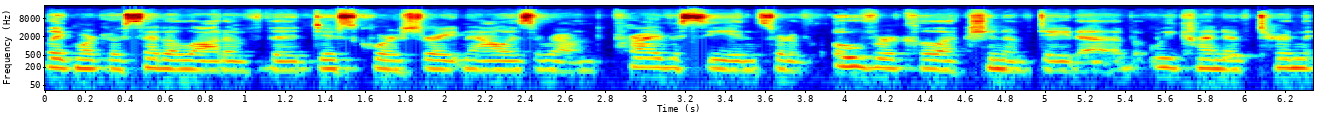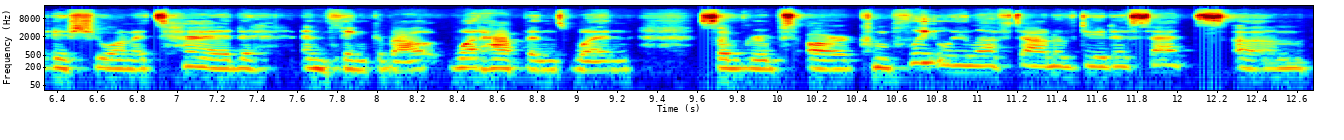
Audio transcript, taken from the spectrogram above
like marco said a lot of the discourse right now is around privacy and sort of over collection of data but we kind of turn the issue on its head and think about what happens when subgroups are completely left out of data sets. Um,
